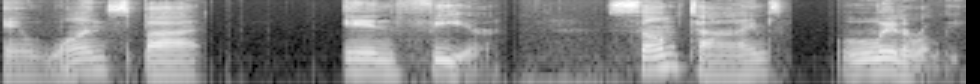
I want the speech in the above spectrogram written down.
in one spot in fear, sometimes literally.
